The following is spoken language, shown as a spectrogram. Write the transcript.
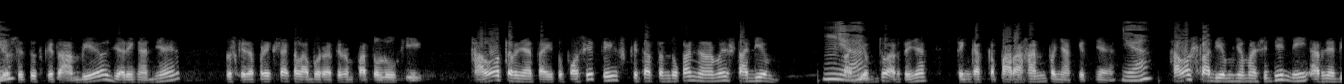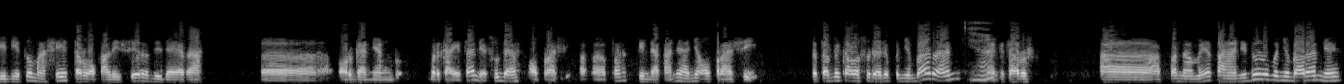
biopsi itu kita ambil jaringannya terus kita periksa ke laboratorium patologi. Kalau ternyata itu positif, kita tentukan yang namanya stadium. Hmm, ya. Stadium itu artinya tingkat keparahan penyakitnya. Ya. Kalau stadiumnya masih dini, artinya dini itu masih terlokalisir di daerah uh, organ yang berkaitan ya sudah operasi uh, apa tindakannya hanya operasi. Tetapi kalau sudah ada penyebaran, ya. nah kita harus uh, apa namanya tangani dulu penyebarannya,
